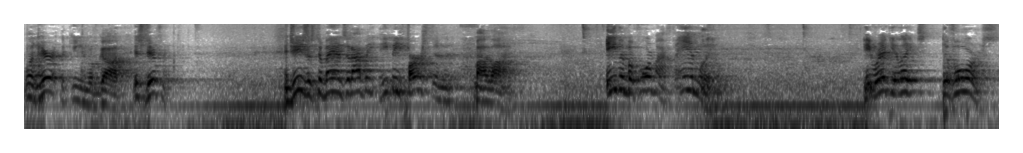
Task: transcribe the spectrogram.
will inherit the kingdom of God. It's different. And Jesus demands that I be, He be first in my life, even before my family. He regulates divorce.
